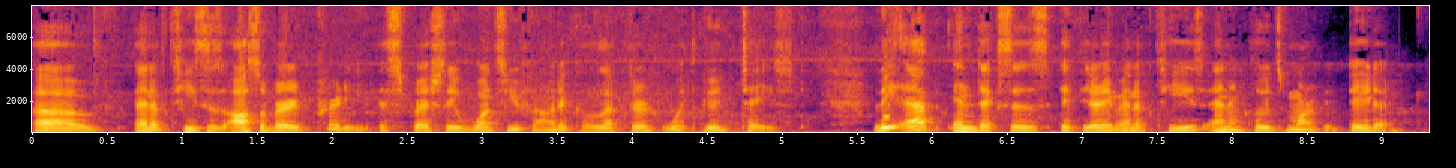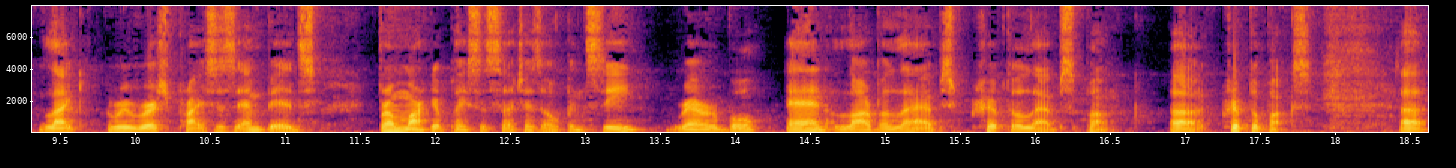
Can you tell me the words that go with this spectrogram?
of NFTs is also very pretty, especially once you found a collector with good taste. The app indexes Ethereum NFTs and includes market data, like reverse prices and bids from marketplaces such as OpenSea, Rarible, and Larva Labs, Crypto Labs Punk, uh, CryptoPunks. Uh,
